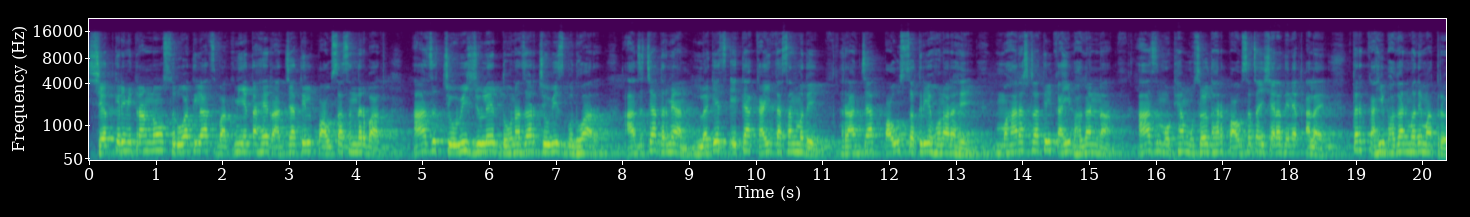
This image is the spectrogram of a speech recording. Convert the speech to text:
शेतकरी मित्रांनो सुरुवातीलाच बातमी येत आहे राज्यातील पावसासंदर्भात. आज चोवीस जुलै दोन हजार चोवीस बुधवार. आजच्या दरम्यान लगेच येत्या काही तासांमध्ये राज्यात पाऊस सक्रिय होणार आहे. महाराष्ट्रातील काही भागांना आज मोठ्या मुसळधार पावसाचा इशारा देण्यात आला आहे तर काही भागांमध्ये मात्र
